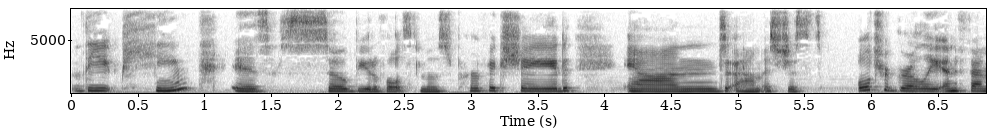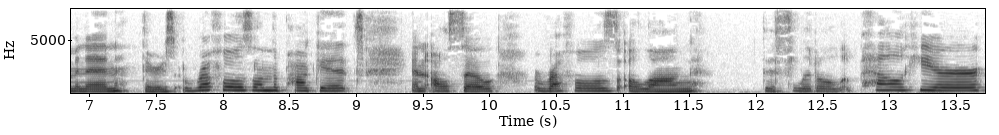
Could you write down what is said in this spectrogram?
The pink is so beautiful. It's the most perfect shade and um, it's just ultra girly and feminine. There's ruffles on the pockets and also ruffles along this little lapel here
